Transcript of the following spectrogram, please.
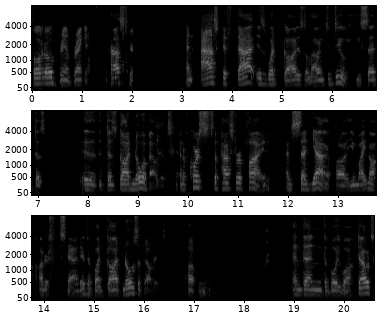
photo, bring, bring it pastor, and asked if that is what God is allowing to do. He said, "Does uh, does God know about it?" And of course, the pastor replied and said, "Yeah, uh, you might not understand it, but God knows about it." Um, and then the boy walked out,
